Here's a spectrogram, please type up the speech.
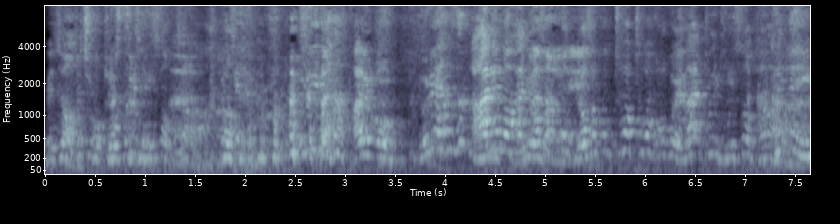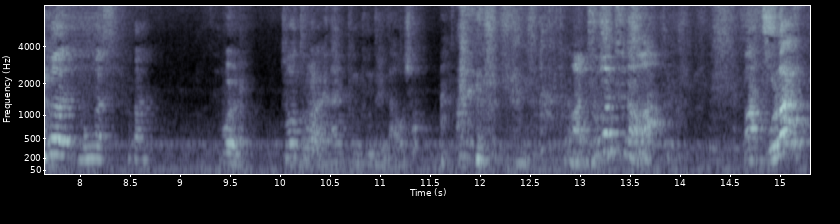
그렇죠. 그렇지 뭐 게스트를 볼 수 없잖아. 우리가 아니 뭐 우리 항상 아니 뭐한 누가 여섯 곡? 여섯 곡 투어 투어 부르고 엔하이픈이 부를 수 없잖아. 근데 이거 뭔가 스포다. 뭘 투어 투어랑 엔하이픈 분들이 나오셔? 아 투버투 나와? 아 몰라요?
